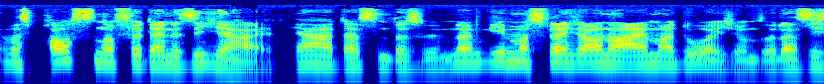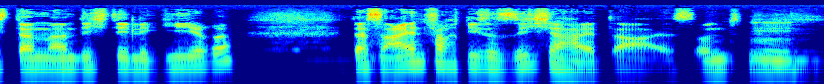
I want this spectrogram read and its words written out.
was brauchst du noch für deine Sicherheit? Ja, das und das. Und dann gehen wir es vielleicht auch noch einmal durch und so, dass ich dann an dich delegiere, dass einfach diese Sicherheit da ist. Und mhm.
